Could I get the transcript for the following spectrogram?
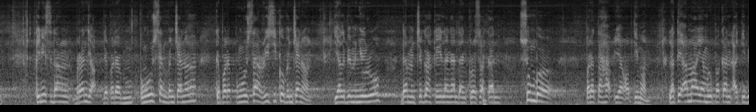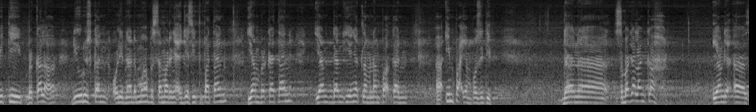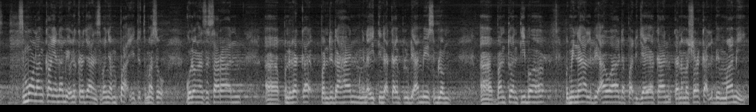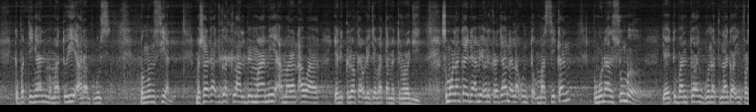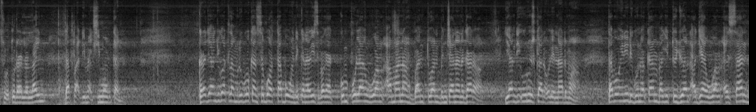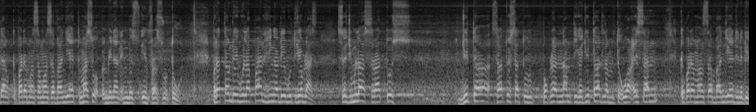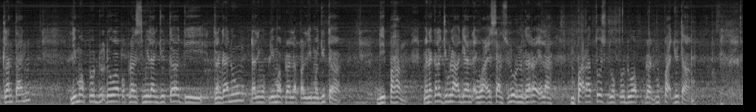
kini sedang beranjak daripada pengurusan bencana kepada pengurusan risiko bencana yang lebih menyuruh dan mencegah kehilangan dan kerosakan sumber pada tahap yang optimum. Latih amal yang merupakan aktiviti berkala diuruskan oleh NADMA bersama dengan agensi tempatan yang berkaitan yang dan ianya telah menampakkan uh, impak yang positif. Dan uh, sebagai langkah yang di, uh, semua langkah yang diambil oleh kerajaan sebanyak empat iaitu termasuk golongan sasaran, uh, pendedahan mengenai tindakan yang perlu diambil sebelum uh, bantuan tiba, pemindahan lebih awal dapat dijayakan kerana masyarakat lebih memahami kepentingan mematuhi arahan pengungsian. Masyarakat juga telah lebih memahami amaran awal yang dikeluarkan oleh Jabatan Meteorologi. Semua langkah yang diambil oleh kerajaan adalah untuk memastikan penggunaan sumber iaitu bantuan guna tenaga infrastruktur dan lain-lain dapat dimaksimumkan. Kerajaan juga telah menubuhkan sebuah tabung yang dikenali sebagai kumpulan wang amanah bantuan bencana negara yang diuruskan oleh NADMA. Tabung ini digunakan bagi tujuan agihan wang ehsan dan kepada mangsa-mangsa banjir termasuk pembinaan infrastruktur. Pada tahun 2008 hingga 2017, sejumlah 100 juta 101.63 juta dalam bentuk wang ehsan kepada mangsa banjir di negeri Kelantan, 52.9 juta di Terengganu dan 55.85 juta di Pahang. Manakala jumlah agian wang ehsan seluruh negara ialah 422.4 juta.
